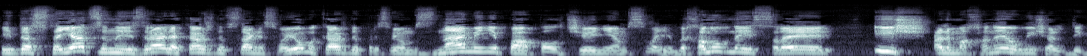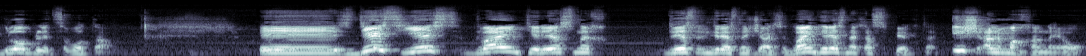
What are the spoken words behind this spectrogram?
и достоят сыны Израиля, каждый в стане своем, и каждый при своем знамени по ополчениям своим. Веханув на Израиль, иш аль-маханеу, иш аль-дигло, там. И здесь есть два интересных, две интересные части, два интересных аспекта. Иш аль-маханеу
